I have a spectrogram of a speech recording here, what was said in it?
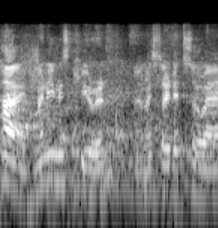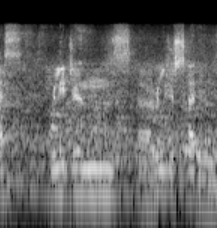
Hi, my name is Kieran and I studied at SOAS, Religions, uh, Religious Studies.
